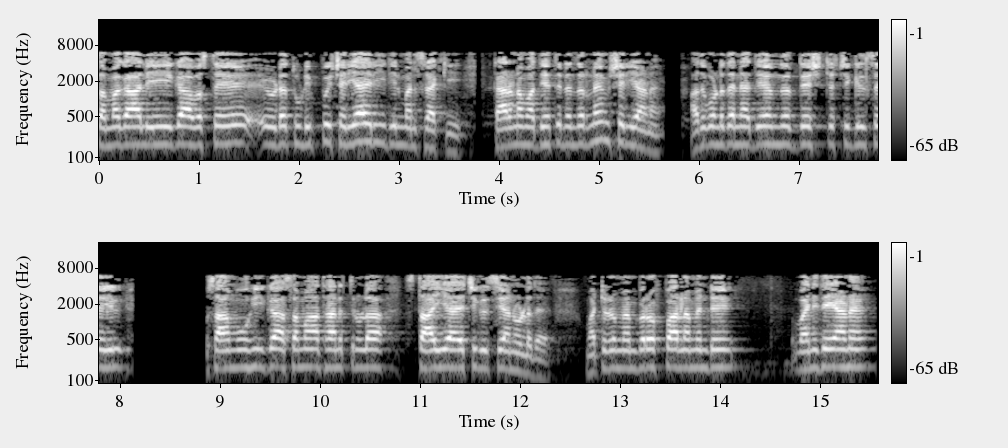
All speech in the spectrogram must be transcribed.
സമകാലിക അവസ്ഥയുടെ തുടിപ്പ് ശരിയായ രീതിയിൽ മനസ്സിലാക്കി. കാരണം അദ്ദേഹത്തിന്റെ നിർണയം ശരിയാണ്. അതുകൊണ്ട് തന്നെ അദ്ദേഹം നിർദ്ദേശിച്ച ചികിത്സയിൽ സാമൂഹിക അസമാധാനത്തിനുള്ള സ്ഥായിയായ ചികിത്സയാണുള്ളത്. മറ്റൊരു മെമ്പർ ഓഫ് പാർലമെന്റ് വനിതയാണ്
